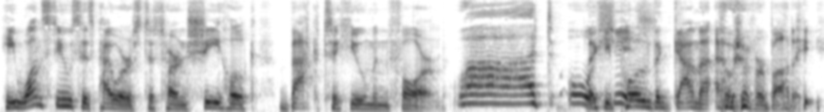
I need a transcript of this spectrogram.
he wants to use his powers to turn She Hulk back to human form. What? Oh like he shit! pulled the gamma out of her body.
